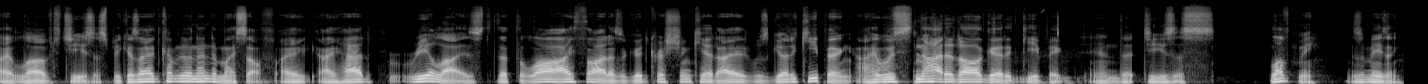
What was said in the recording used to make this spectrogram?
I loved Jesus because I had come to an end of myself. I I had realized that the law I thought as a good Christian kid I was good at keeping, I was not at all good at keeping, and that Jesus loved me. It was amazing.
